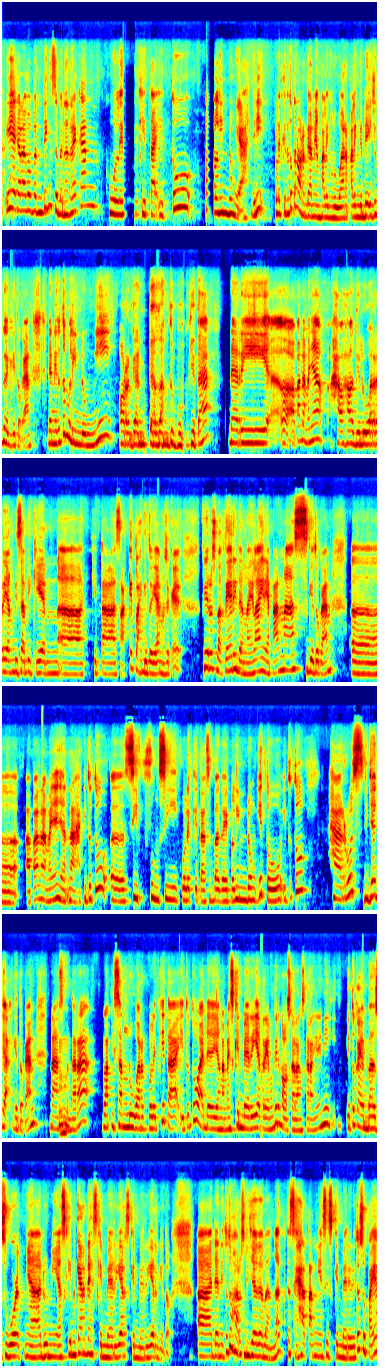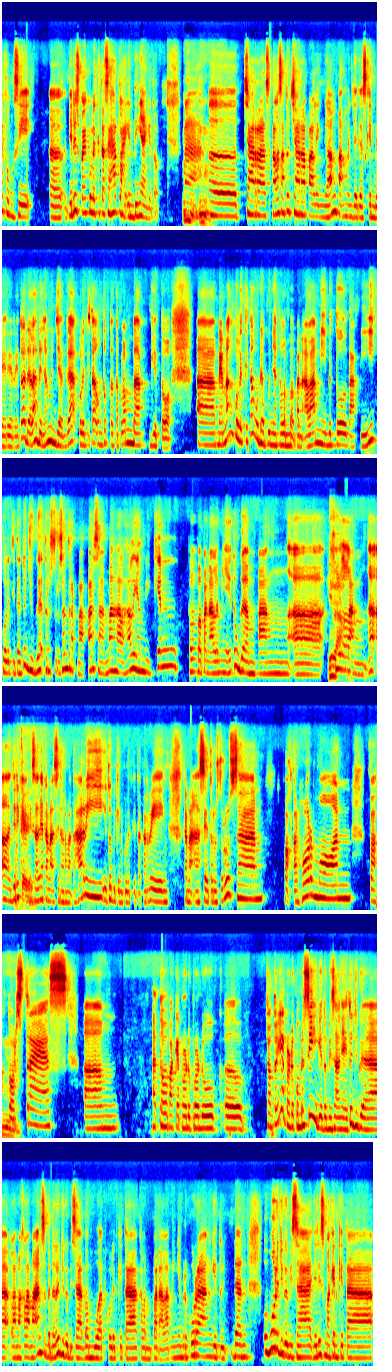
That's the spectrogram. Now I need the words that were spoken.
iya kenapa penting sebenarnya kan kulit kita itu pelindung ya. Jadi kulit kita itu kan organ yang paling luar, paling gede juga gitu kan. Dan itu tuh melindungi organ dalam tubuh kita dari uh, apa namanya hal-hal di luar yang bisa bikin uh, kita sakit lah gitu ya. Maksudnya kayak virus, bakteri dan lain-lain ya panas gitu kan. Uh, apa namanya? Nah itu tuh uh, si fungsi kulit kita sebagai pelindung itu itu tuh harus dijaga gitu kan. Nah hmm. sementara lapisan luar kulit kita itu tuh ada yang namanya skin barrier ya. Mungkin kalau sekarang sekarang ini itu kayak buzzwordnya dunia skincare deh skin barrier skin barrier gitu. Uh, dan itu tuh harus dijaga banget kesehatannya si skin barrier itu supaya fungsi Uh, jadi supaya kulit kita sehat lah intinya gitu. Nah, mm-hmm. uh, cara salah satu cara paling gampang menjaga skin barrier itu adalah dengan menjaga kulit kita untuk tetap lembab gitu. Uh, memang kulit kita udah punya kelembapan alami betul, tapi kulit kita itu juga terus-terusan terpapar sama hal-hal yang bikin kelembapan alaminya itu gampang uh, hilang. hilang. Uh, uh, jadi okay. kayak misalnya kena sinar matahari itu bikin kulit kita kering, kena AC terus-terusan faktor hormon, faktor hmm. stres, um, atau pakai produk-produk uh, contohnya produk pembersih gitu misalnya itu juga lama kelamaan sebenarnya juga bisa membuat kulit kita kelembapan alaminya berkurang gitu dan umur juga bisa jadi semakin kita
